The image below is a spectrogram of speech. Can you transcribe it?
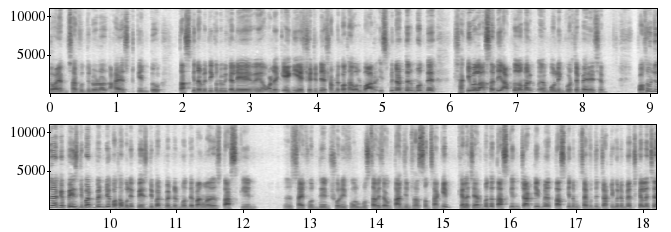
joint সাইফুদ্দিনেরও হাইয়েস্ট কিন্তু তাসকিন আহমেদ ইকোনমিক্যালি অনেক এগিয়ে, সেটি নিয়ে সামনে কথা বলব। আর স্পিনারদের মধ্যে সাকিব আল হাসানি আপ টু মার্ক বোলিং করতে পেরেছে। প্রথম যদি আগে পেস ডিপার্টমেন্ট নিয়ে কথা বলি পেস ডিপার্টমেন্টের মধ্যে বাংলাদেশ তাসকিন সাইফুদ্দিন শরীফুল মুস্তাফিজ এবং তানজিম হাসান সাকিব খেলেছে। এর মধ্যে তাসকিন চারটি ম্যাচ তাসকিন এবং সাইফুদ্দিন চারটি করে ম্যাচ খেলেছে।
